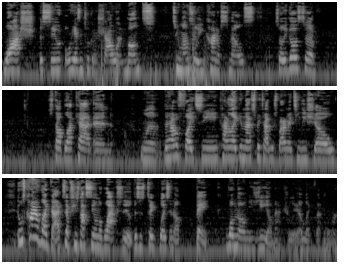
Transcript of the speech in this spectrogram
wash the suit, or he hasn't taken a shower in months, two months, so he kind of smells. So he goes to stop Black Cat, and when they have a fight scene, kind of like in that Spectacular Spider-Man TV show it was kind of like that, except she's not stealing the black suit. This is take place in a bank. Well, no, a museum actually. I like that more.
